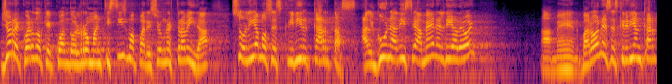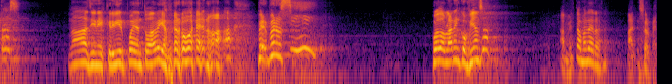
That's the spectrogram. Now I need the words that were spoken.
yo recuerdo que cuando el romanticismo apareció en nuestra vida, solíamos escribir cartas. ¿Alguna dice amén el día de hoy? Amén. ¿Varones escribían cartas? No, sin escribir pueden todavía, pero bueno. Pero, sí. ¿Puedo hablar en confianza? A esta manera. Vale, sorbet.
